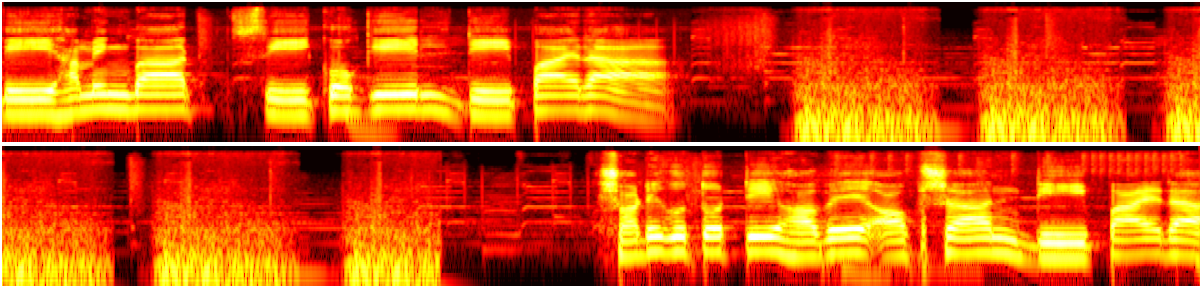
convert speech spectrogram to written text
বি হামিংবার্ড, সি কোকিল, ডি পায়রা। সঠিক উত্তরটি হবে অপশান ডি পায়রা।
